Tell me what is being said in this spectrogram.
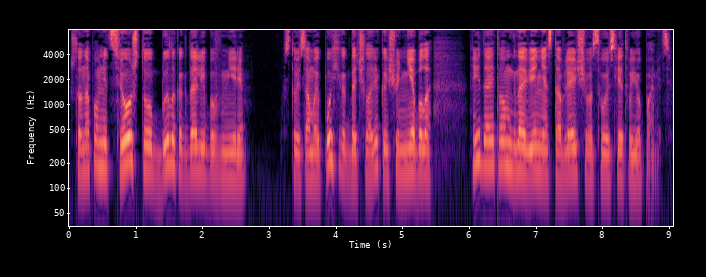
что она помнит все, что было когда-либо в мире. С той самой эпохи, когда человека еще не было, и до этого мгновения, оставляющего свой след в ее памяти.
